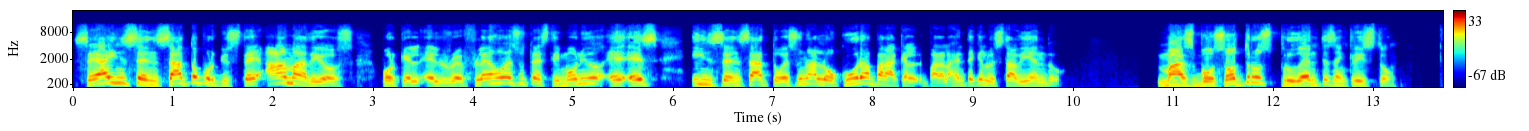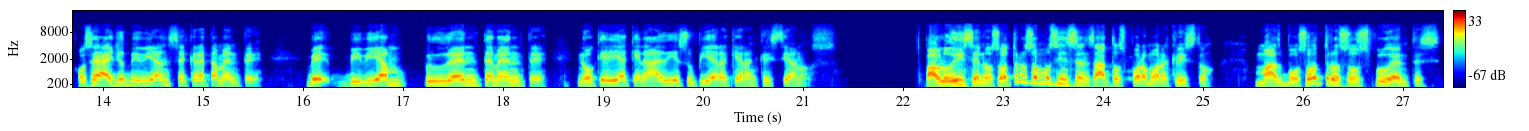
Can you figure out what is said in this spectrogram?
Sea insensato porque usted ama a Dios, porque el, reflejo de su testimonio e, es, insensato, es una locura para, que, para la gente que lo está viendo. Mas vosotros prudentes en Cristo. O sea, ellos vivían secretamente, vivían prudentemente. No quería que nadie supiera que eran cristianos. Pablo dice, nosotros somos insensatos por amor a Cristo, mas vosotros sos prudentes.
